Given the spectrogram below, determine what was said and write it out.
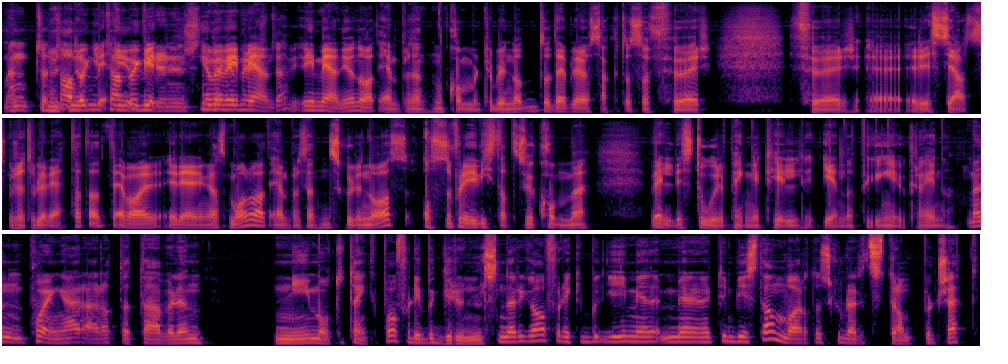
Men ta- ta ta begrunnelsen jo, men vi, mener, vi mener jo nå at 1 kommer til å bli nådd, og det ble jo sagt også før, før statsbudsjettet ble vedtatt, at det var regjeringas mål, at 1 skulle nås. Også fordi vi visste at det skulle komme veldig store penger til gjenoppbygging i Ukraina. Men poenget her er at dette er vel en ny måte å tenke på. fordi Begrunnelsen dere ga for ikke å gi mer, mer til bistand, var at det skulle være et stramt budsjett,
